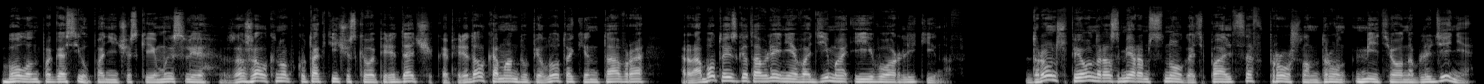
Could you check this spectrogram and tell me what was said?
Болон погасил панические мысли, зажал кнопку тактического передатчика, передал команду пилота «Кентавра» работа изготовления Вадима и его орликинов. Дрон-шпион размером с ноготь пальца, в прошлом дрон метеонаблюдения,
